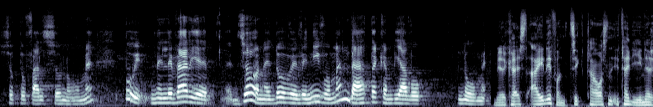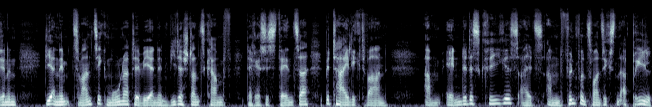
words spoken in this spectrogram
Sotto falso nome Poi nelle varie zone dove venivo mandata cambiavo nome. Mirka ist eine von zigtausend Italienerinnen, die an dem 20 Monate währenden Widerstandskampf der Resistenza beteiligt waren. Am Ende des Krieges, als am 25. April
